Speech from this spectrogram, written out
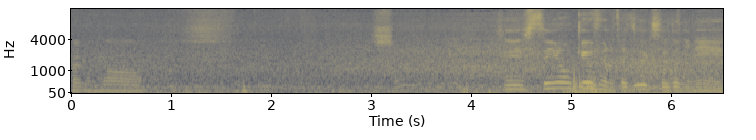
なんかまあで必要給付の手続きするときに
